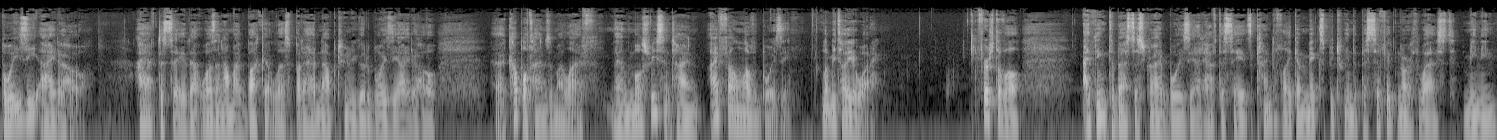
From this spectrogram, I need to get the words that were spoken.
Boise, Idaho. I have to say, that wasn't on my bucket list, but I had an opportunity to go to Boise, Idaho a couple times in my life. And the most recent time, I fell in love with Boise. Let me tell you why. First of all, I think to best describe Boise, I'd have to say it's kind of like a mix between the Pacific Northwest, meaning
